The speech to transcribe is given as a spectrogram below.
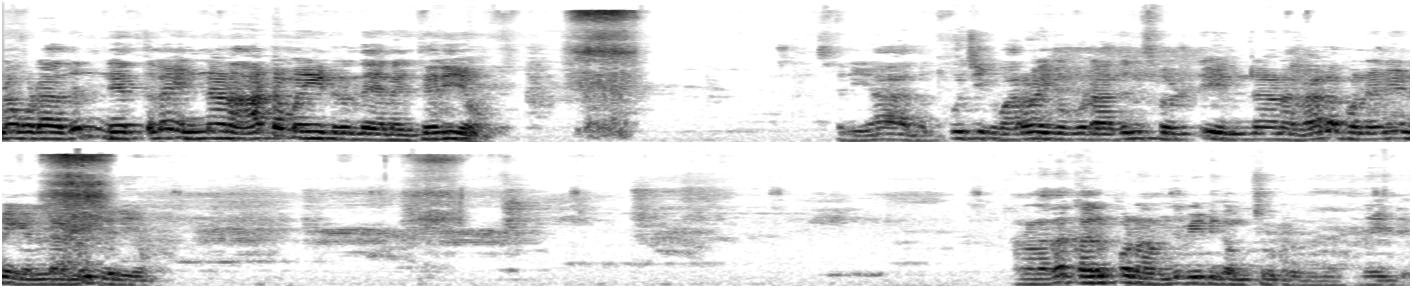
பண்ணக்கூடாதுன்னு நேற்றுல என்னென்ன ஆட்டம் பண்ணிட்டு இருந்தேன் எனக்கு தெரியும். சரியா? அந்த பூச்சிக்கு வர வைக்க கூடாதுன்னு சொல்லிட்டு என்னென்ன வேலை பண்ணேன்னு எனக்கு எல்லாமே தெரியும். அதனால தான் கருப்பை நான் வந்து வீட்டுக்கு அமுச்சு விட்றது நைட்டு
